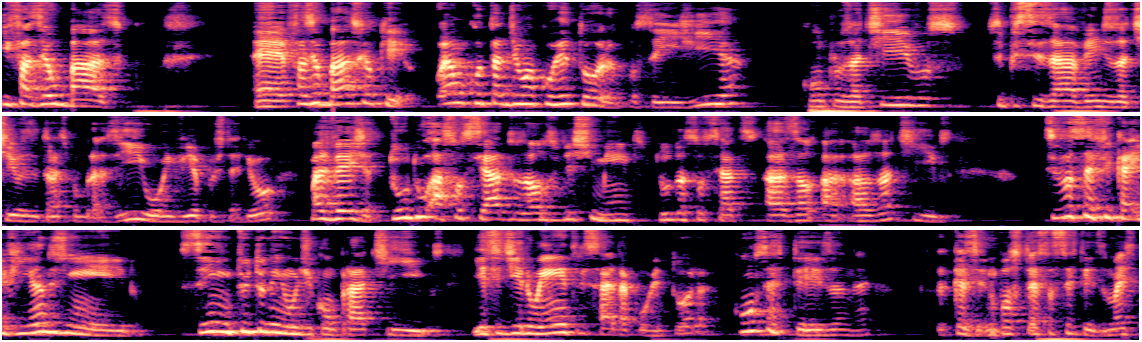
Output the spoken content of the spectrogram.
e fazer o básico. É, fazer o básico é o quê? É um contrato de uma corretora. Você envia, compra os ativos, se precisar, vende os ativos e traz para o Brasil ou envia para o exterior. Mas veja, tudo associado aos investimentos, tudo associado aos, aos ativos. Se você ficar enviando dinheiro sem intuito nenhum de comprar ativos e esse dinheiro entra e sai da corretora, com certeza, né? Quer dizer, não posso ter essa certeza, mas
